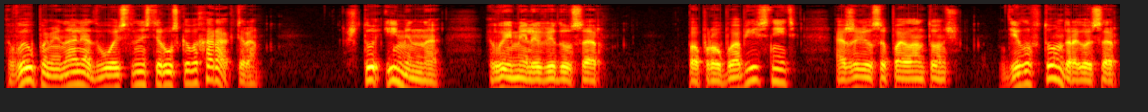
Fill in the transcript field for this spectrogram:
вы упоминали о двойственности русского характера. Что именно вы имели в виду, сэр?» Попробую объяснить, оживился Павел Антонович. Дело в том, дорогой сэр,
